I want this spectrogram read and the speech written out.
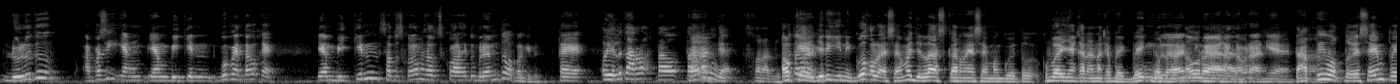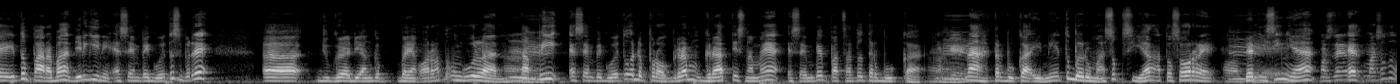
dulu tuh apa sih yang yang bikin gue pengen tahu kayak yang bikin satu sekolah sama satu sekolah itu berantem tuh apa gitu? Kayak Oh iya lu taruh tahu taruhan Hah? enggak sekolah lu? Oke, Tawuran. jadi gini, gue kalau SMA jelas karena SMA gue tuh kebanyakan anaknya baik-baik nggak pernah tawuran. nggak tawuran, ya. Tapi waktu SMP itu parah banget. Jadi gini, SMP gue tuh sebenarnya eh, juga dianggap banyak orang tuh unggulan. Hmm. Tapi SMP gue tuh ada program gratis namanya SMP 41 terbuka. Oke. Nah, terbuka ini tuh baru masuk siang atau sore. Dan isinya maksudnya eh, masuk tuh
